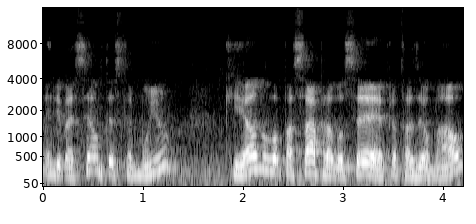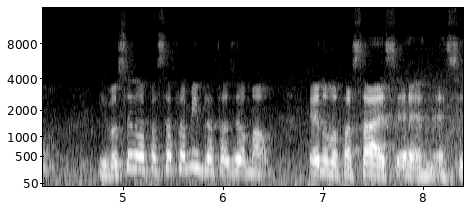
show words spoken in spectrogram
ele vai ser um testemunho que eu não vou passar para você para fazer o mal e você não vai passar para mim para fazer o mal. Eu não vou passar esse, esse,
